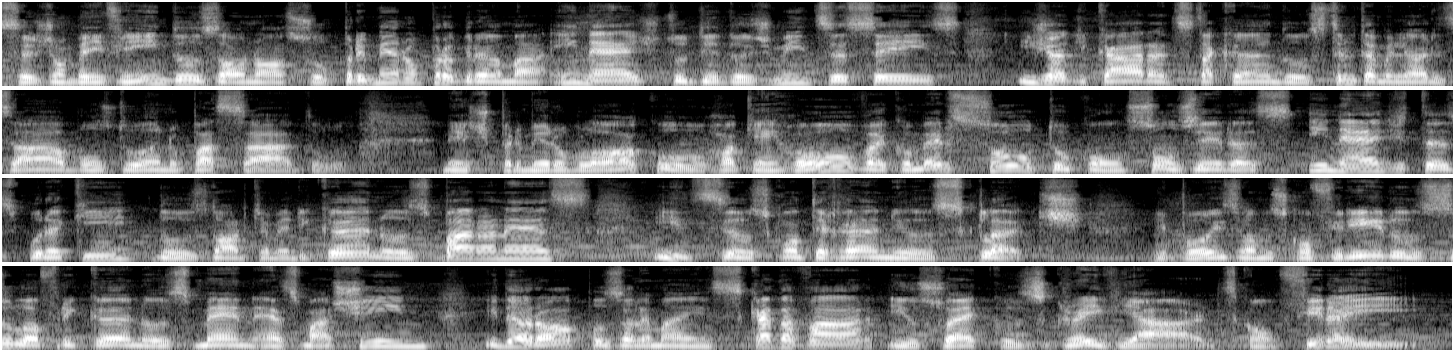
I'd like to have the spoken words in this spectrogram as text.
Sejam bem-vindos ao nosso primeiro programa inédito de 2016 e já de cara destacando os 30 melhores álbuns do ano passado. Neste primeiro bloco, o rock and roll vai comer solto com sonzeiras inéditas por aqui dos norte-americanos Baroness e seus conterrâneos Clutch. Depois vamos conferir os sul-africanos Man as Machine e da Europa os alemães Cadavar e os suecos Graveyard. Confira aí!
